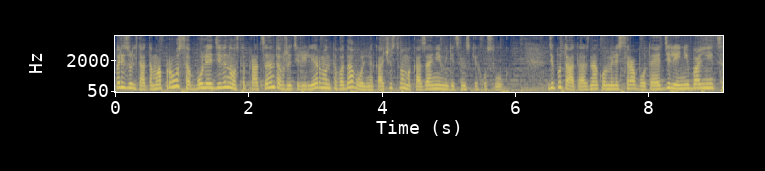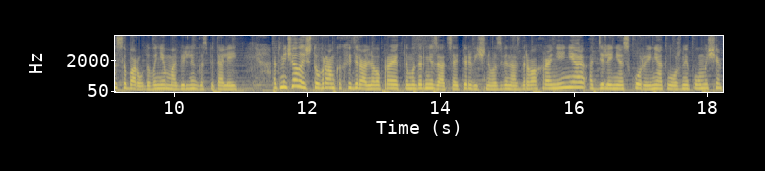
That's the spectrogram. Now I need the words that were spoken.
По результатам опроса более 90% жителей Лермонтова довольны качеством оказания медицинских услуг. Депутаты ознакомились с работой отделений больницы с оборудованием мобильных госпиталей. Отмечалось, что в рамках федерального проекта «Модернизация первичного звена здравоохранения», отделения скорой и неотложной помощи,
